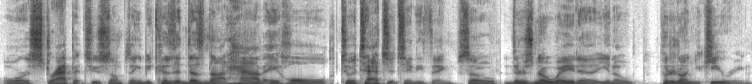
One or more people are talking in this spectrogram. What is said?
or strap it to something because it does not have a hole to attach it to anything. So there's no way to, you know, put it on your keyring.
